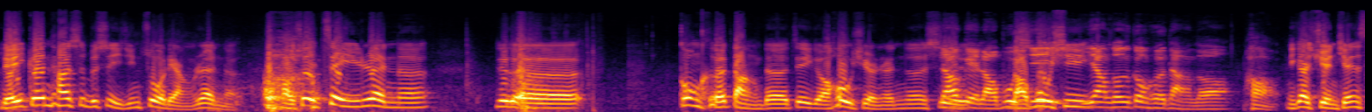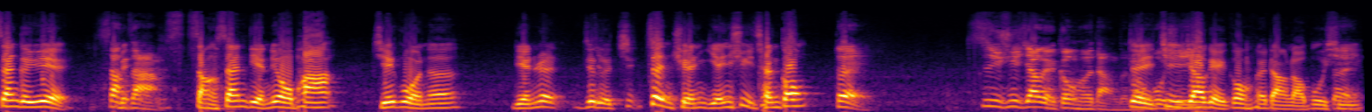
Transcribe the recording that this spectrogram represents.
雷根他是不是已经做两任了？好，所以这一任呢，这个。共和党的这个候选人呢，是交给老布希，老布希一样都是共和党的哦。好，你看选前三个月上涨涨三点六趴，结果呢连任这个政权延续成功，对，继续交给共和党的，对，继续交给共和党老布希。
